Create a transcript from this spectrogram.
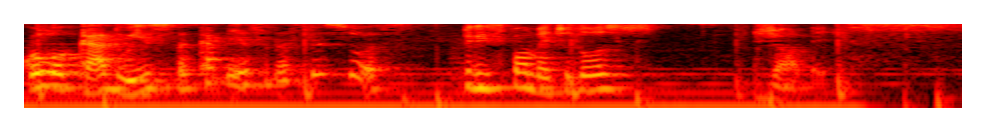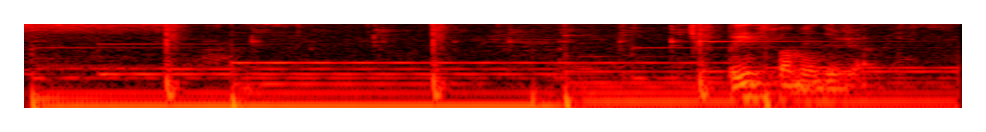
colocado isso na cabeça das pessoas, principalmente dos jovens. Principalmente os jovens.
